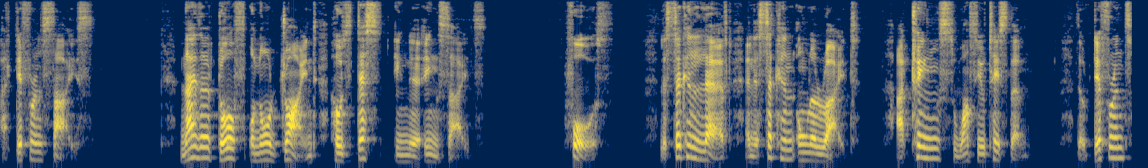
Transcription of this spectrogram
are different size. Neither dwarf nor giant holds death in their insides. Fourth, the second left and the second on the right are twins once you taste them, though different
